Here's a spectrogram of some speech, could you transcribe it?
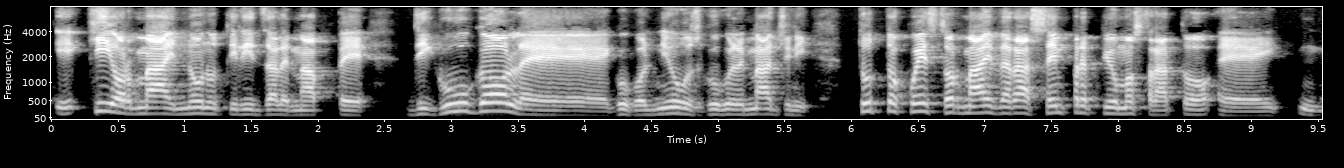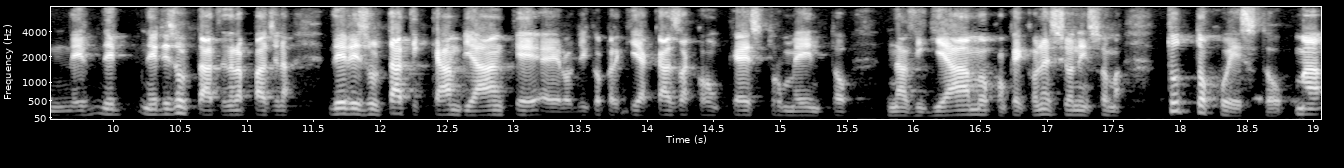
e chi ormai non utilizza le mappe di Google, eh, Google News, Google Immagini, tutto questo ormai verrà sempre più mostrato eh, nei, nei, nei, risultati, nella pagina dei risultati. Cambia anche, eh, lo dico per chi è a casa, con che strumento navighiamo, con che connessione, insomma, tutto questo, ma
